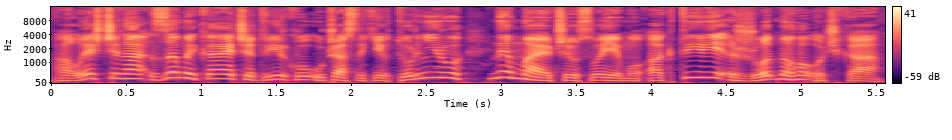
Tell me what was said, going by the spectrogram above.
Галещина замикає четвірку учасників турніру, не маючи у своєму активі жодного очка.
